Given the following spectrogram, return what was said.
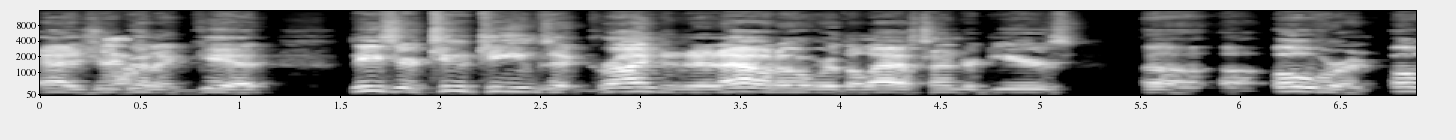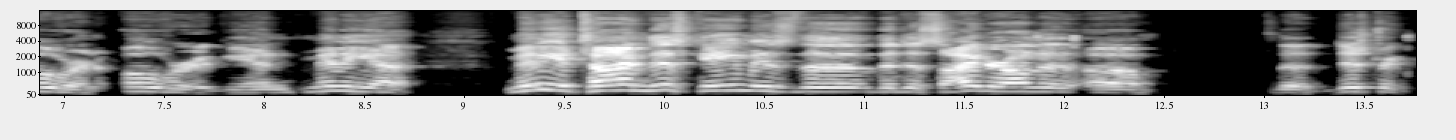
as you're going to get. These are two teams that grinded it out over the last hundred years, uh, uh, over and over and over again. Many a many a time, this game is the the decider on the uh, the district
